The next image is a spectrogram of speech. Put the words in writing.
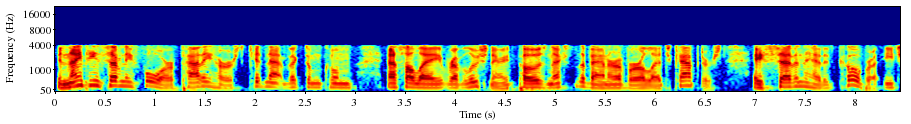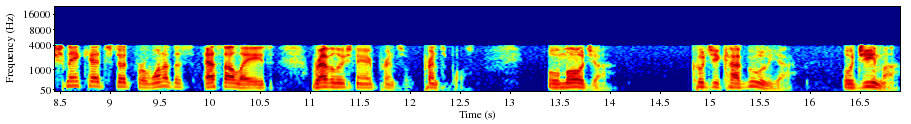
In 1974, Patty Hearst, kidnapped victim cum SLA revolutionary, posed next to the banner of her alleged captors, a seven headed cobra. Each snakehead stood for one of the SLA's revolutionary principles Umoja, Kujichagulia, Ujima,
